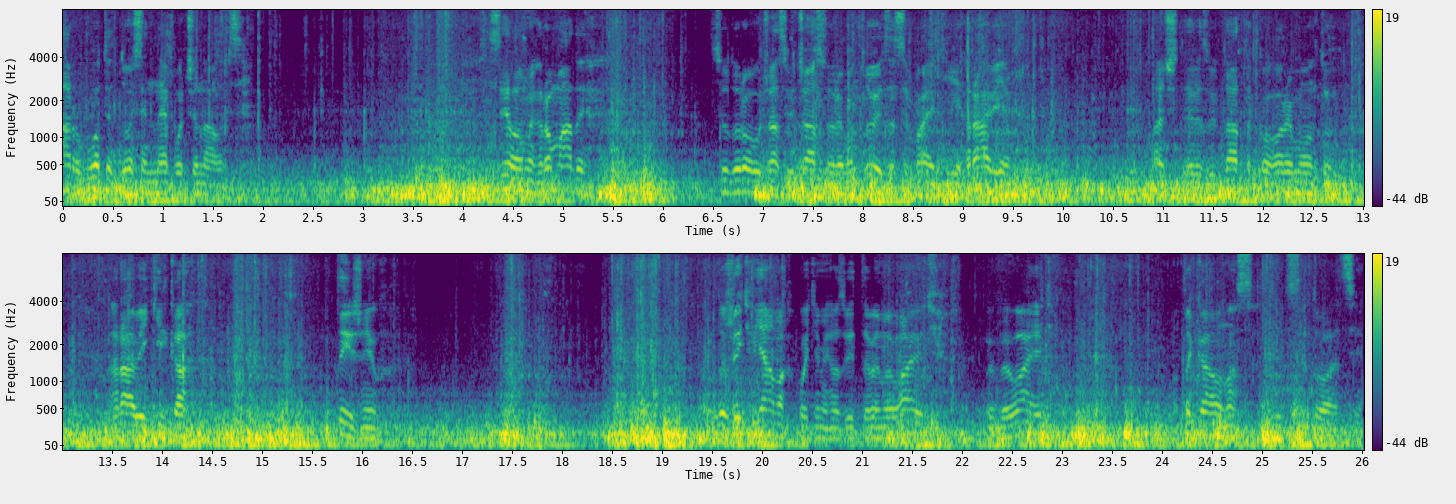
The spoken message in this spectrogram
а роботи досі не починалися. Силами громади цю дорогу час від часу ремонтують, засипають її гравієм. Бачите, результат такого ремонту. Гравій кілька тижнів лежить в ямах, потім його звідти вимивають, вибивають. Отака у нас ситуація.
